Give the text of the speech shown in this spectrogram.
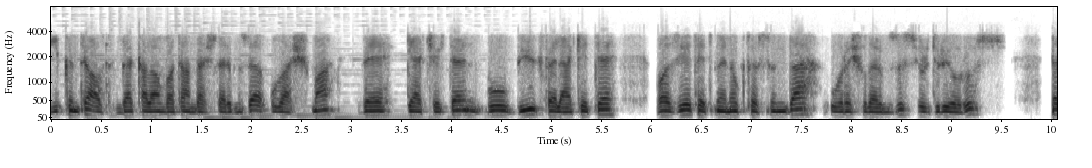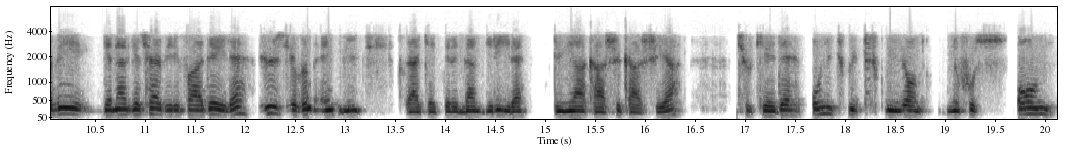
yıkıntı altında kalan vatandaşlarımıza ulaşma ve gerçekten bu büyük felakete vaziyet etme noktasında uğraşılarımızı sürdürüyoruz. Tabii genel geçer bir ifadeyle 100 yılın en büyük felaketlerinden biriyle dünya karşı karşıya. Türkiye'de 13,5 milyon nüfus, 10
